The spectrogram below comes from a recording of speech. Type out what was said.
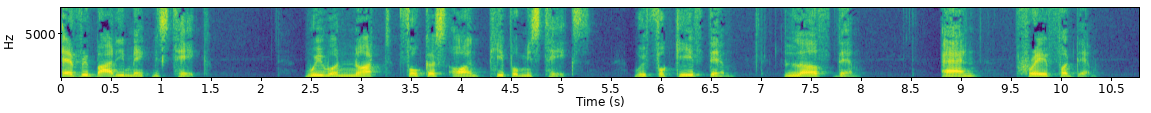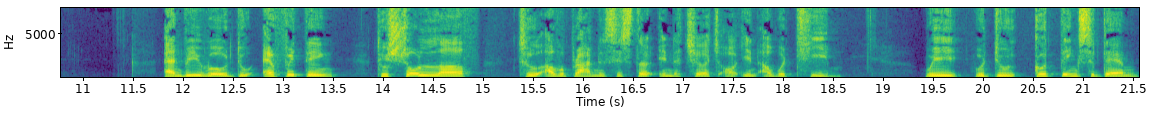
Everybody make mistake. We will not focus on people mistakes. We forgive them, love them, and pray for them. And we will do everything to show love to our brother and sister in the church or in our team. We will do good things to them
